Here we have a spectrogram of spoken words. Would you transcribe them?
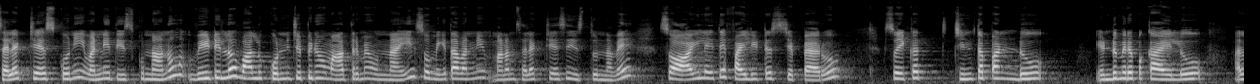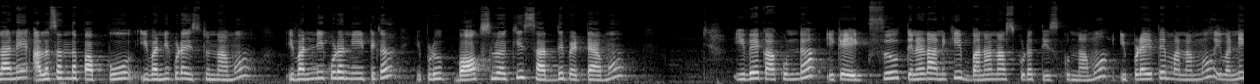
సెలెక్ట్ చేసుకొని ఇవన్నీ తీసుకున్నాను. వీటిల్లో వాళ్ళు కొన్ని చెప్పినవి మాత్రమే ఉన్నాయి. సో మిగతావన్నీ మనం సెలెక్ట్ చేసి ఇస్తున్నవే. సో ఆయిల్ అయితే ఫైవ్ లీటర్స్ చెప్పారు. సో ఇక చింతపండు ఎండుమిరపకాయలు అలానే అలసంద పప్పు ఇవన్నీ కూడా ఇస్తున్నాము. ఇవన్నీ కూడా నీట్గా ఇప్పుడు బాక్స్లోకి సర్ది పెట్టాము. ఇవే కాకుండా ఇక ఎగ్స్ తినడానికి బనానాస్ కూడా తీసుకున్నాము ఇప్పుడైతే మనము ఇవన్నీ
